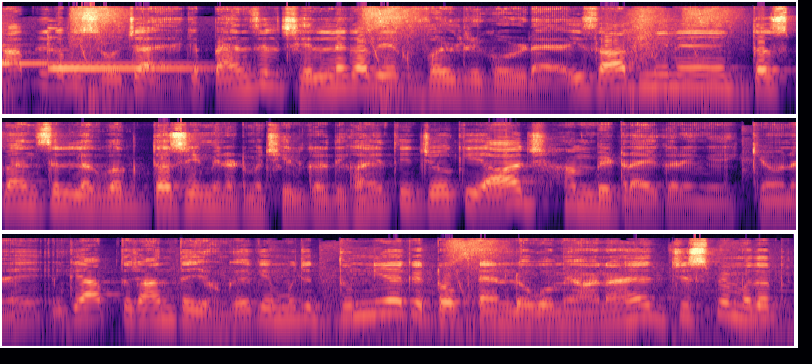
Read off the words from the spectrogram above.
आपने कभी सोचा है कि पेंसिल छीलने का भी एक वर्ल्ड रिकॉर्ड है? इस आदमी ने 10 पेंसिल लगभग 10 ही मिनट में छील कर दिखाई थी, जो कि आज हम भी ट्राई करेंगे, क्यों नहीं? क्योंकि आप तो जानते ही होंगे कि मुझे दुनिया के टॉप टेन लोगों में आना है, जिसमें मदद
